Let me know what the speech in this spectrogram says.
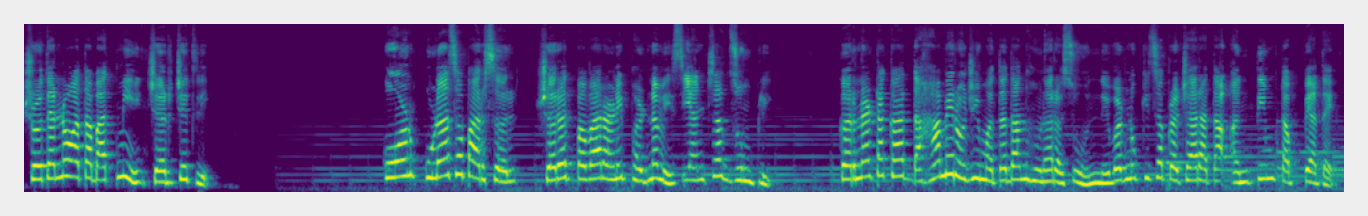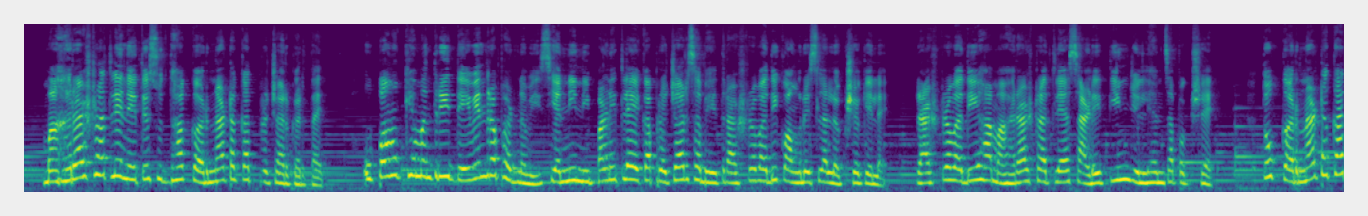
श्रोत्यांनो आता बातमी चर्चेतली. कोण कुणाचं पार्सल? शरद पवार आणि फडणवीस यांच्यात जुंपली. कर्नाटकात दहा मे रोजी मतदान होणार असून निवडणुकीचा प्रचार आता अंतिम टप्प्यात आहे. महाराष्ट्रातले नेते सुद्धा कर्नाटकात प्रचार करतायत. उपमुख्यमंत्री देवेंद्र फडणवीस यांनी निपाणीतल्या एका प्रचार सभेत राष्ट्रवादी काँग्रेसला लक्ष केलंय. राष्ट्रवादी हा महाराष्ट्रातल्या साडेतीन जिल्ह्यांचा पक्ष आहे. तो कर्नाटकात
